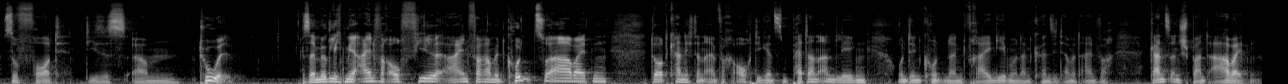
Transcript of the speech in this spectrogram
sofort dieses ähm, Tool. Es ermöglicht mir einfach auch viel einfacher mit Kunden zu arbeiten. Dort kann ich dann einfach auch die ganzen Pattern anlegen und den Kunden dann freigeben und dann können sie damit einfach ganz entspannt arbeiten.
